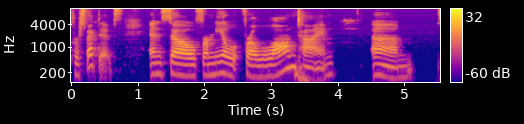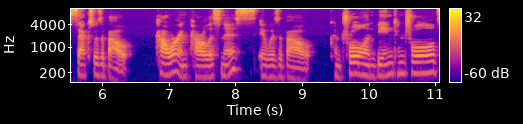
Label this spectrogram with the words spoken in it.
perspectives and so for me for a long mm-hmm. time um, sex was about power and powerlessness. It was about control and being controlled.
